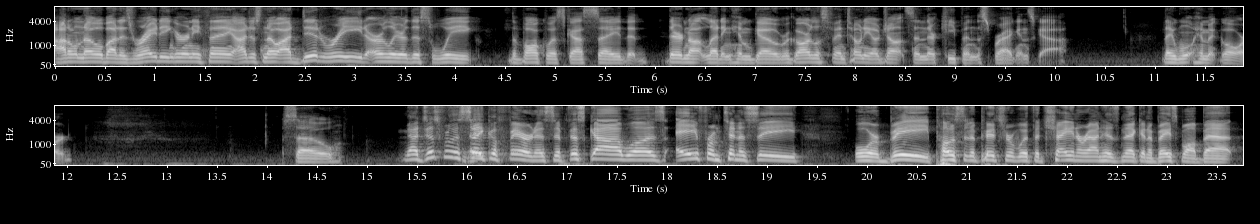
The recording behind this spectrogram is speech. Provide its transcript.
I don't know about his rating or anything. I just know I did read earlier this week the VolQuest guys say that they're not letting him go, regardless of Antonio Johnson. They're keeping the Spraggins guy. They want him at guard. So Now, just for the sake of fairness, if this guy was A from Tennessee or B posted a picture with a chain around his neck and a baseball bat,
